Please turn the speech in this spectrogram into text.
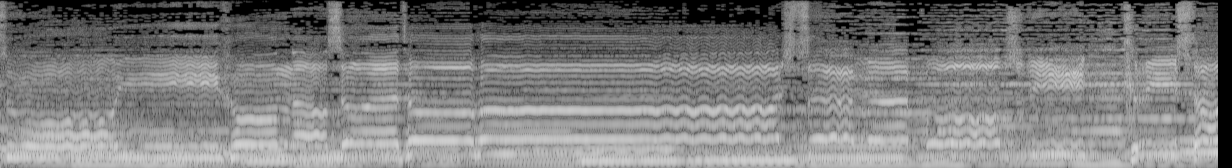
svojich on nasledovať. Chceme povždy Krista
